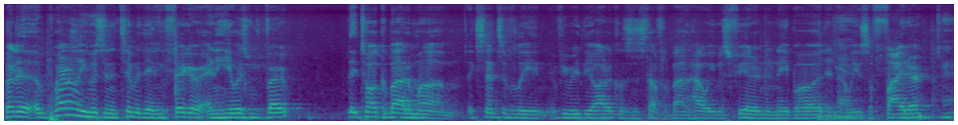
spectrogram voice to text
But uh, apparently, he was an intimidating figure, and he was very. They talk about him um, extensively if you read the articles and stuff about how he was feared in the neighborhood and how he was a fighter. Yeah.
